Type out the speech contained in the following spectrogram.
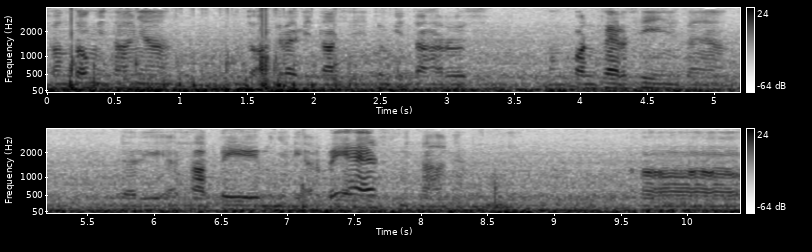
Contoh misalnya untuk akreditasi itu kita harus mengkonversi misalnya dari SAP menjadi RPS misalnya. Uh,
